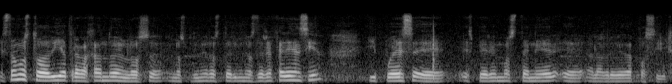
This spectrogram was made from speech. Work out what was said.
Estamos todavía trabajando en los, en los primeros términos de referencia y pues eh, esperemos tener eh, a la brevedad posible.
